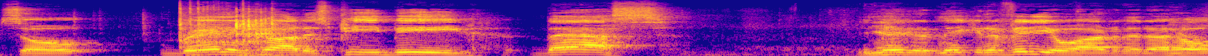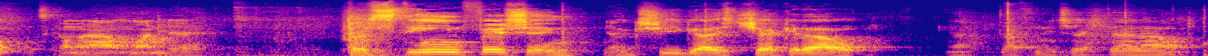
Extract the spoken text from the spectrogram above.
So Brandon caught his PB bass. You made it, making a video out of it. I hope. It's coming out Monday. Pristine fishing. Make sure you guys check it out. Yeah, definitely check that out.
